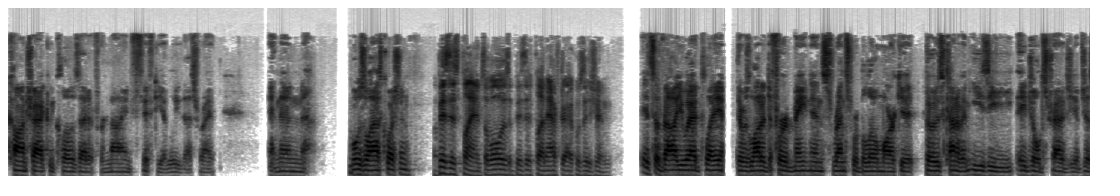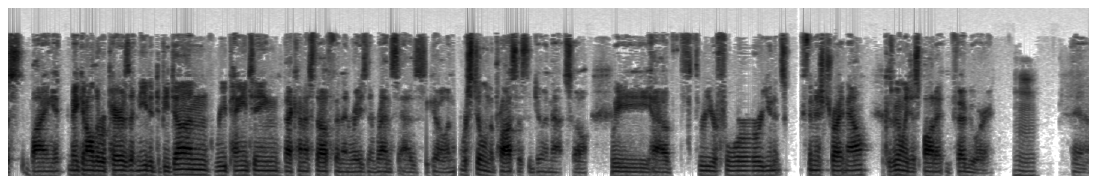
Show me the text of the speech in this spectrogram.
contract, we closed at it for 950. I believe that's right. And then, what was the last question? Business plan. So, what was the business plan after acquisition? It's a value add play. There was a lot of deferred maintenance. Rents were below market. So it was kind of an easy age old strategy of just buying it, making all the repairs that needed to be done, repainting, that kind of stuff, and then raising the rents as we go. And we're still in the process of doing that. So we have three or four units finished right now because we only just bought it in February. Mm-hmm. Yeah.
